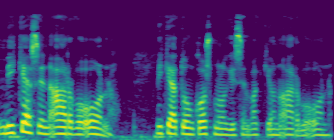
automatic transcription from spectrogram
Mikä sen arvo on? Mikä tuon kosmologisen vakion arvo on,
